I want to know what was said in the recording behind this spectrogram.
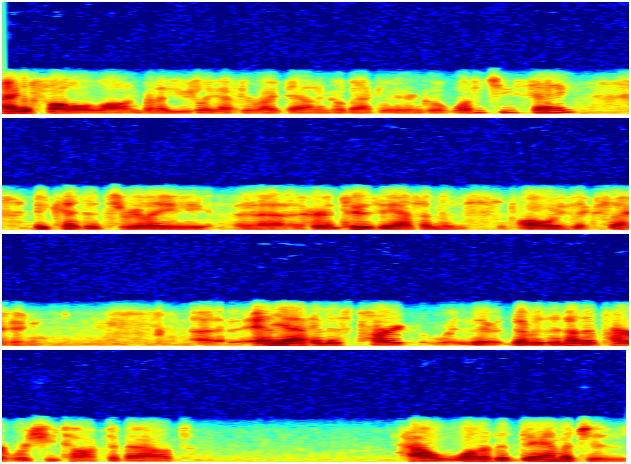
kind of follow along, but I usually have to write down and go back later and go, what did she say? because it's really uh, her enthusiasm is always exciting. Uh, and yeah. and this part, there, there was another part where she talked about how one of the damages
